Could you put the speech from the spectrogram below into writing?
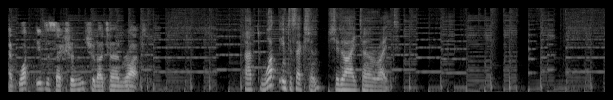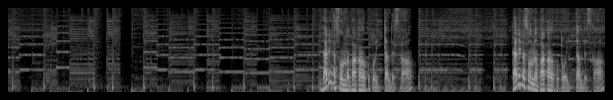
At what intersection should I turn right? At what intersection should I turn right? 誰がそんなバカなことを言ったんですか誰がそんなバカなことを言ったんですか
